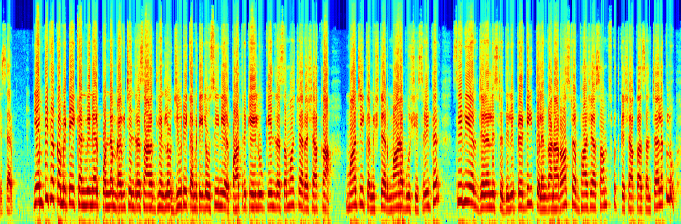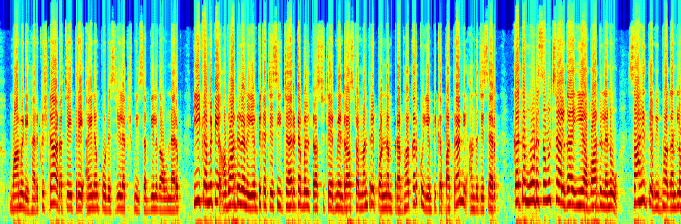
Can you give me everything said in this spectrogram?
చేశారు. ఎంపిక కమిటీ కన్వీనర్ పొన్నం రవిచంద్ర సారథ్యంలో జ్యూరీ కమిటీలో సీనియర్ పాత్రికేయులు కేంద్ర సమాచార శాఖ మాజీ commissioner Madabhushi Sridhar senior journalist Dileep Reddy Telangana రాష్ట్ర భాషా సాంస్కృతిక శాఖ సంచాలకులు మామిడి హరికృష్ణ రచయిత్రి అయినంపూడి శ్రీలక్ష్మి సభ్యులుగా ఉన్నారు. ఈ కమిటీ అవార్డులను ఎంపిక చేసి చారిటబుల్ ట్రస్ట్ చైర్మన్ రాష్ట్ర మంత్రి పొన్నం ప్రభాకర్కు ఎంపిక పత్రాన్ని అందజేశారు. గత మూడు సంవత్సరాలుగా ఈ అవార్డులను సాహిత్య విభాగంలో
